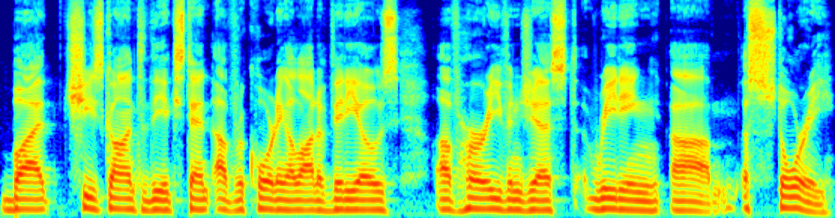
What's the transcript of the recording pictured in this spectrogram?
but she's gone to the extent of recording a lot of videos of her even just reading um, a story.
